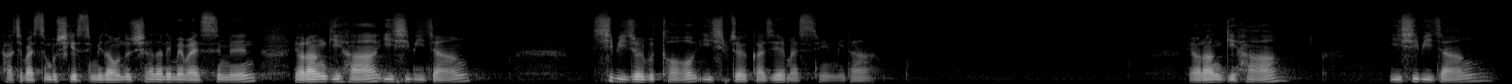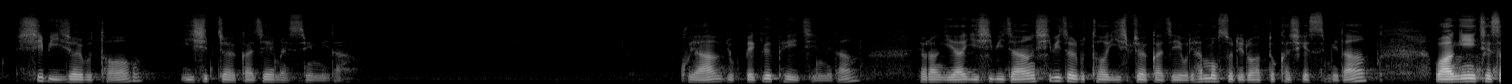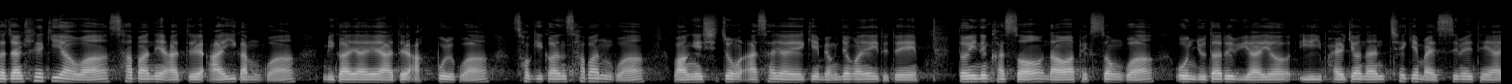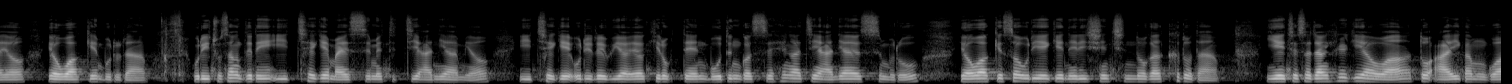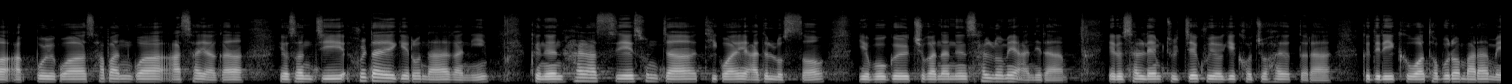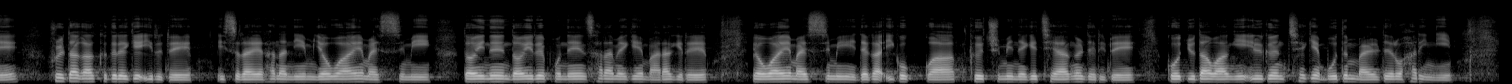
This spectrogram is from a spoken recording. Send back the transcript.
다 같이 말씀 보시겠습니다. 오늘 주신 하나님의 말씀은 열왕기하 22장 12절부터 20절까지의 말씀입니다. 열왕기하 22장 12절부터 20절까지의 말씀입니다. 구약 601페이지입니다. 열왕기하 22장 12절부터 20절까지 우리 한 목소리로 합독하시겠습니다. 왕이 제사장 힐기야와 사반의 아들 아이감과 미가야의 아들 악볼과 서기관 사반과 왕의 시종 아사야에게 명령하여 이르되 너희는 가서 나와 백성과 온 유다를 위하여 이 발견한 책의 말씀에 대하여 여호와께 물으라. 우리 조상들이 이 책의 말씀을 듣지 아니하며 이 책에 우리를 위하여 기록된 모든 것을 행하지 아니하였으므로 여호와께서 우리에게 내리신 진노가 크도다. 이에 제사장 힐기야와 또 아이감과 악볼과 사반과 아사야가 여선지 훌다에게로 나아가니 그는 할하스의 손자 디과의 아들로서 예복을 주관하는 살룸의 아니라 예루살렘 둘째 구역에 거주하였더라. 그들이 그와 더불어 말하매 훌다가 그들에게 이르되 이스라엘 하나님 여호와의 말씀이 너희는 너희를 보낸 사람에게 말하기를 여호와의 말씀이 내가 이곳과 그 주민에게 재앙을 내리되 곧 유다 왕이 읽은 책의 모든 말대로 하리니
